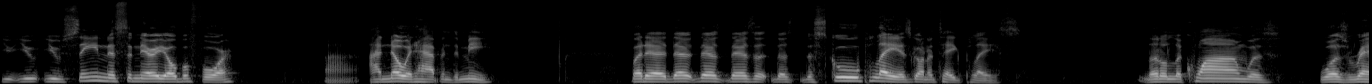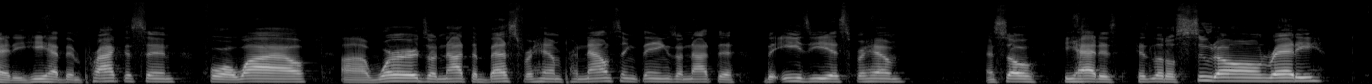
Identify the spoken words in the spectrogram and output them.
You, you, you've seen this scenario before. Uh, I know it happened to me. But uh, there, there's, there's a, the, the school play is going to take place. Little Laquan was, was ready. He had been practicing for a while. Uh, words are not the best for him, pronouncing things are not the, the easiest for him. And so he had his, his little suit on ready,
